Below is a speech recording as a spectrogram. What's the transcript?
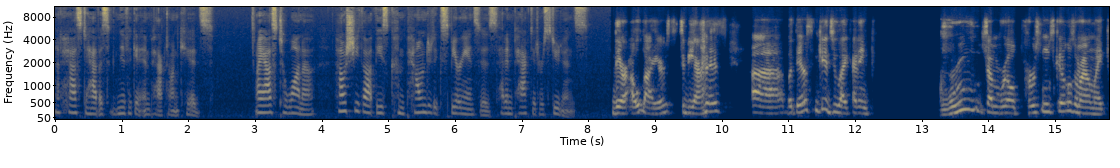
That has to have a significant impact on kids. I asked Towana how she thought these compounded experiences had impacted her students. They're outliers, to be honest. Uh, but there are some kids who, like, I think grew some real personal skills around like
